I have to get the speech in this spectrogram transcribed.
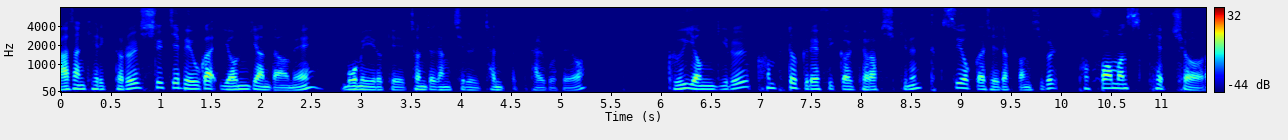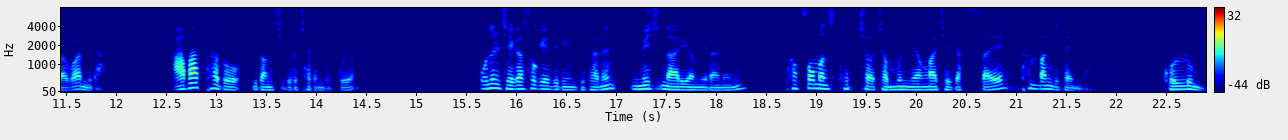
가상 캐릭터를 실제 배우가 연기한 다음에 몸에 이렇게 전자장치를 잔뜩 달고서요. 그 연기를 컴퓨터 그래픽과 결합시키는 특수효과 제작 방식을 퍼포먼스 캡처라고 합니다. 아바타도 이 방식으로 촬영됐고요. 오늘 제가 소개해드리는 기사는 이미지나리엄이라는 퍼포먼스 캡처 전문 영화 제작사의 탐방 기사입니다. 골룸,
